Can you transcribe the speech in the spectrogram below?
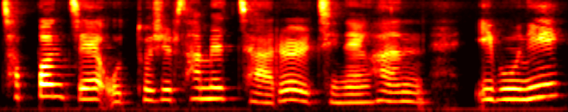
첫 번째 오토십 3회차를 진행한 이분이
